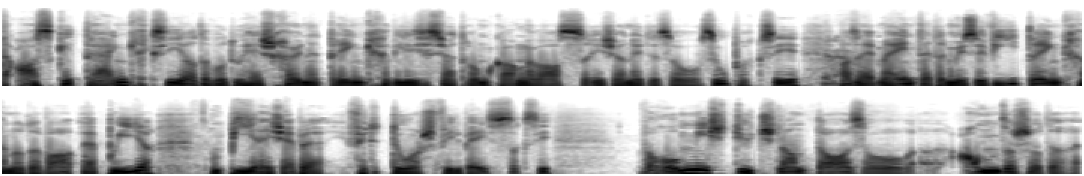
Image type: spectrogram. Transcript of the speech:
das Getränk gewesen, oder? Wo du hast können trinken, weil es ja darum gegangen, Wasser ist ja nicht so super gewesen. Genau. Also hat man entweder müssen Wein trinken oder äh, Bier. Und Bier ist eben für den Durst viel besser gewesen. Warum ist Deutschland da so anders oder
